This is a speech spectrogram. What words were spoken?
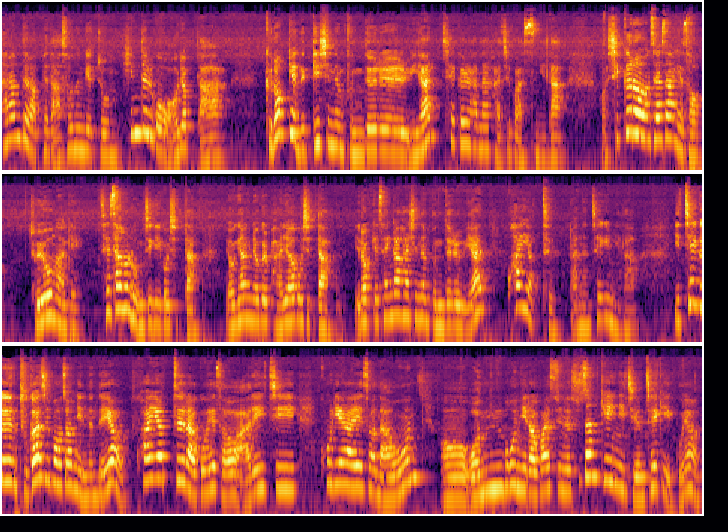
사람들 앞에 나서는 게 좀 힘들고 어렵다. 그렇게 느끼시는 분들을 위한 책을 하나 가지고 왔습니다. 어, 시끄러운 세상에서 조용하게 세상을 움직이고 싶다. 영향력을 발휘하고 싶다. 이렇게 생각하시는 분들을 위한 콰이어트라는 책입니다. 이 책은 두 가지 버전이 있는데요. 콰이어트라고 해서 RH 코리아에서 나온 어, 원본이라고 할 수 있는 수잔 케인이 지은 책이 있고요.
